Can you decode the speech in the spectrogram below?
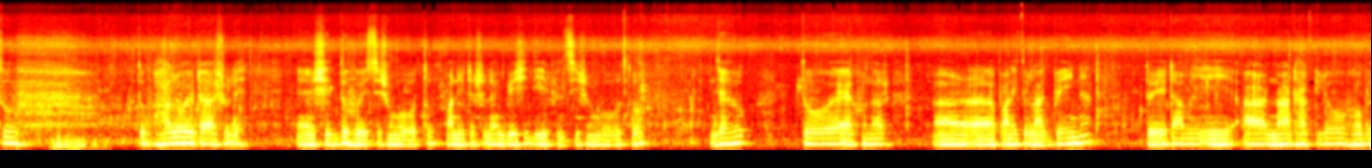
তো তো ভালো এটা আসলে সিদ্ধ হয়েছে সম্ভবত। পানিটা আসলে আমি বেশি দিয়ে ফেলছি সম্ভবত। যাই হোক, তো এখন আর পানি তো লাগবেই না। তো এটা আমি আর না ঢাকলেও হবে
